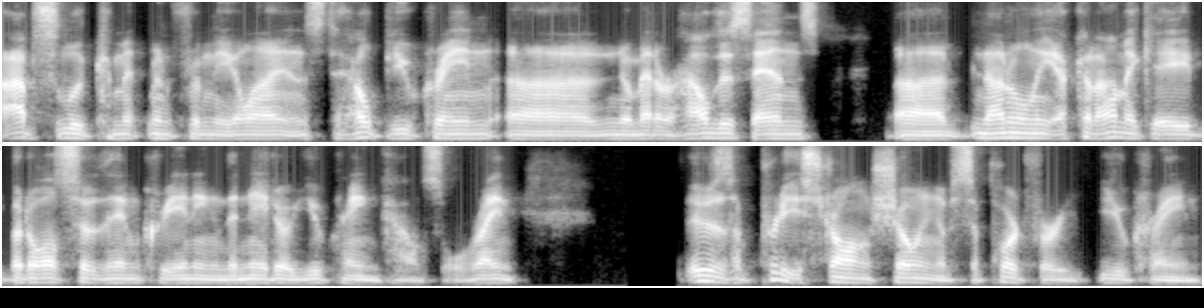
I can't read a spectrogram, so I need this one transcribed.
Absolute commitment from the alliance to help Ukraine, uh, no matter how this ends. Uh, not only economic aid, but also then creating the NATO Ukraine Council. Right, it was a pretty strong showing of support for Ukraine.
